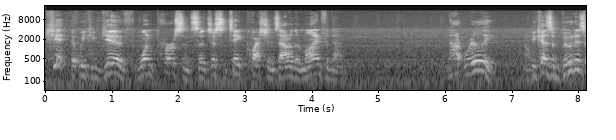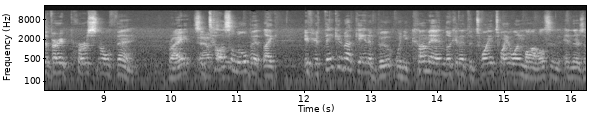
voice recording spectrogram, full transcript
kit that we could give one person so just to take questions out of their mind for them? Not really, because a boot is a very personal thing, right? So tell us a little bit like if you're thinking about getting a boot, when you come in looking at the 2021 models, and, and, there's a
